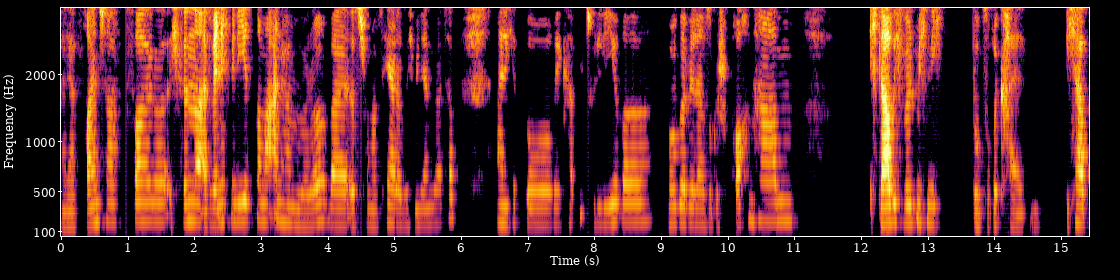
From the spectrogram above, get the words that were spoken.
Bei der Freundschaftsfolge, ich finde, also wenn ich mir die jetzt nochmal anhören würde, weil es ist schon was her, dass ich mir die angehört habe, wenn ich jetzt so rekapituliere, worüber wir da so gesprochen haben, ich glaube, ich würde mich nicht so zurückhalten. Ich habe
